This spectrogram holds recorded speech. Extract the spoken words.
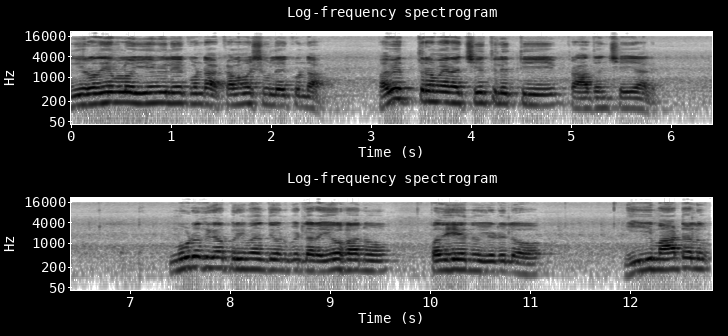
నీ హృదయంలో ఏమీ లేకుండా కల్మషం లేకుండా పవిత్రమైన చేతులెత్తి ప్రార్థన చేయాలి. మూడోదిగా ప్రియమైన దేవుని బిడ్డల యోహాను పదిహేను ఏడులో ఈ మాటలు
